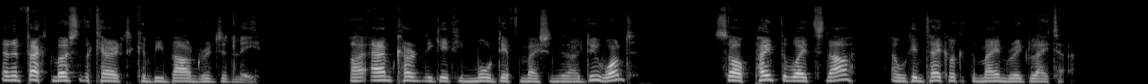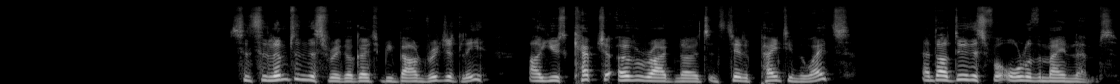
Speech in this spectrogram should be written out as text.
and in fact most of the character can be bound rigidly. I am currently getting more deformation than I do want, so I'll paint the weights now and we can take a look at the main rig later. Since the limbs in this rig are going to be bound rigidly, I'll use capture override nodes instead of painting the weights, and I'll do this for all of the main limbs.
